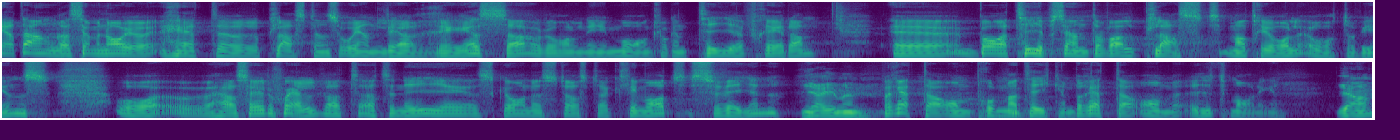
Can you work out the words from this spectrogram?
Ert andra seminarium heter Plastens oändliga resa och det håller ni imorgon klockan 10, fredag. Eh, bara 10% av all plastmaterial återvinns. Och här säger du själv att, att ni är Skånes största klimatsvin. Jajamän. Berätta om problematiken, berätta om utmaningen. Ja,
